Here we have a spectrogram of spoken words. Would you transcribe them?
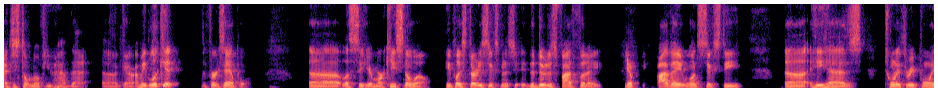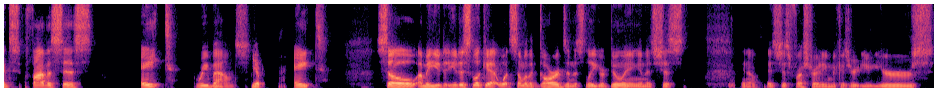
I just don't know if you have that, uh, I mean, look at, for example, uh, let's see here. Markquis Nowell. He plays 36 minutes. The dude is five foot eight. Yep. 5'8, 160. Uh, he has 23 points, five assists, eight rebounds. Yep. Eight. So, I mean, you, you just look at what some of the guards in this league are doing, and it's just, you know, it's just frustrating because you're, you, yours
